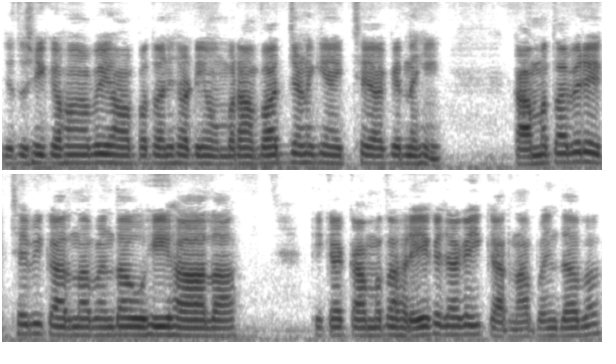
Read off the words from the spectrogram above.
ਜੇ ਤੁਸੀਂ ਕਹੋ ਵੀ ਹਾਂ, ਪਤਾ ਨਹੀਂ ਸਾਡੀਆਂ ਉਮਰਾਂ ਵੱਧ ਜਾਣਗੀਆਂ ਇੱਥੇ ਆ ਕੇ, ਨਹੀਂ। ਕੰਮ ਤਾਂ ਵੀਰੇ ਇੱਥੇ ਵੀ ਕਰਨਾ ਪੈਂਦਾ, ਉਹੀ ਹਾਲ ਆ। ਠੀਕ ਹੈ ਕੰਮ ਤਾਂ ਹਰੇਕ ਜਗ੍ਹਾ ਹੀ ਕਰਨਾ ਪੈਂਦਾ ਵਾ।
